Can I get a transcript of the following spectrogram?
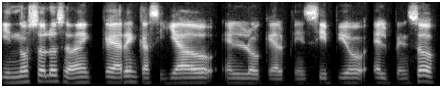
y no solo se va a quedar encasillado en lo que al principio él pensó,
